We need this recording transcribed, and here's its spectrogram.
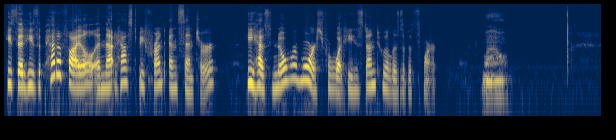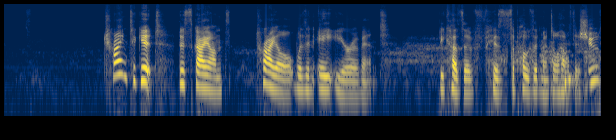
He said he's a pedophile and that has to be front and center. He has no remorse for what he has done to Elizabeth Smart. Wow. Trying to get this guy on trial was an eight year event because of his supposed mental health issues.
